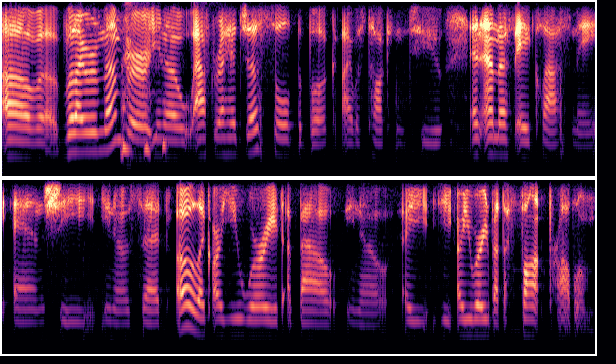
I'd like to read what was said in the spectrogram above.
Um, but I remember, you know, after I had just sold the book, I was talking to an MFA classmate, and she, you know, said, "Oh, like, are you worried about, you know, are you, are you worried about the font problem?"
